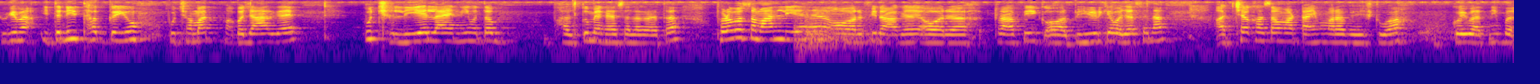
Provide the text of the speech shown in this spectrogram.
क्योंकि मैं इतनी थक गई हूँ, पूछा मत बाज़ार गए, कुछ लिए लाए नहीं मतलब फालतू में कैसा लग रहा था। थोड़ा बहुत सामान लिए हैं और फिर आ गए और ट्रैफ़िक और भीड़ के वजह से ना अच्छा खासा वहाँ टाइम हमारा वेस्ट हुआ। कोई बात नहीं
